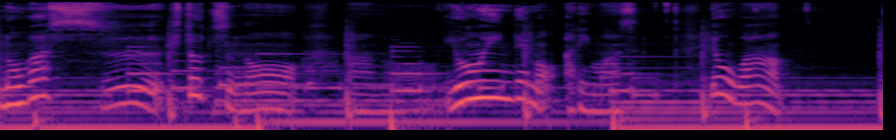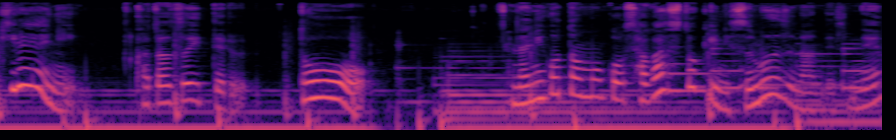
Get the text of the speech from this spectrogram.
逃す一つのあの要因でもあります。要は綺麗に片付いてると何事もこう探す時にスムーズなんですね、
